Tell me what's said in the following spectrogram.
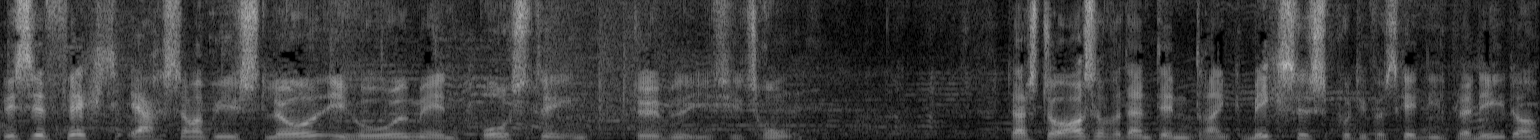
hvis effekt er som at blive slået i hovedet med en brosten dyppet i citron. Der står også, hvordan den drink mixes på de forskellige planeter,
